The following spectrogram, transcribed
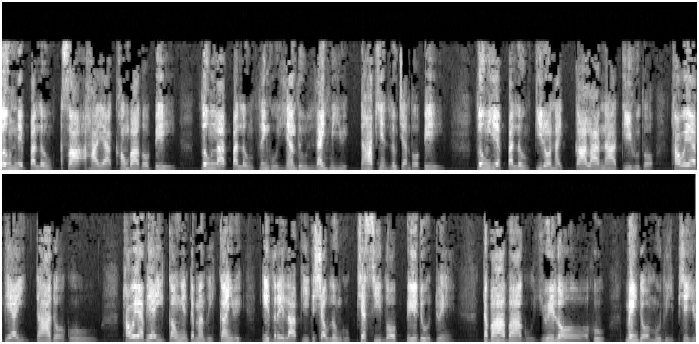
သုံးနှစ်ပတ်လုံးအစာအာဟာရခေါင်းပါသောဘေးသုံးလပတ်လုံးသင်ကိုရန်သူလိုက်မိ၍ဓာဖြင့်လှုပ်ကြံသောဘေးသုံးရက်ပတ်လုံးပြည်တော်၌ကာလနာဒီဟုသောထာဝရဘုရား၏ဓာတော်ကိုထာဝရဘုရား၏ကောင်းကင်တမန်သည်ကံ၍ဣသရေလပြည်တစ်လျှောက်လုံးကိုဖျက်ဆီးသောဘေးတို့တွင်တဘာဘာကိုရွေးလောဟု မိန့်တော်မူသည်ဖြစ်၍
